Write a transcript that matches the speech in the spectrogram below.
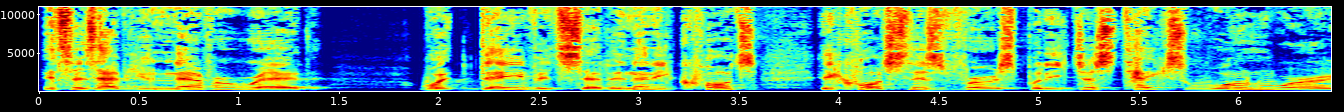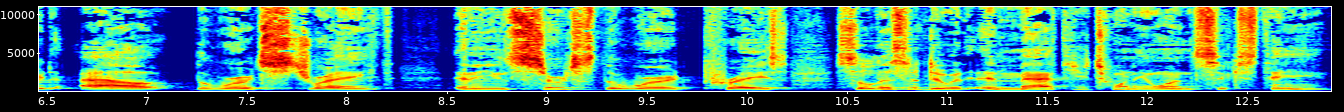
It says, Have you never read what David said? And then he quotes, he quotes this verse, but he just takes one word out, the word strength, and he inserts the word praise. So listen to it in Matthew 21 16.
